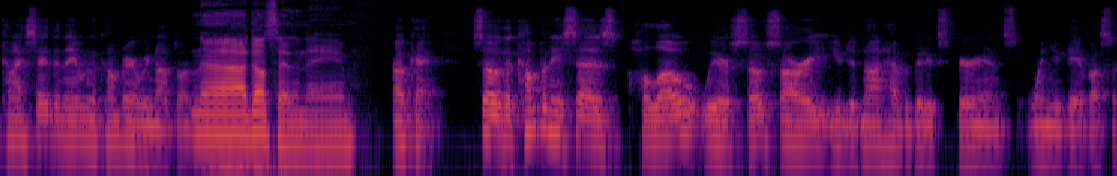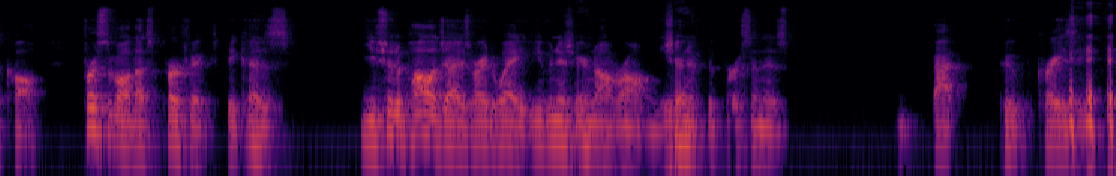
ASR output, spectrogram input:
can I say the name of the company? Or are we not doing that? Nah, don't say the name. Okay. So the company says, "Hello, we are so sorry you did not have a good experience when you gave us a call." First of all, that's perfect because you should apologize right away, even if Sure. you're not wrong, even Sure. if the person is bat poop crazy.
